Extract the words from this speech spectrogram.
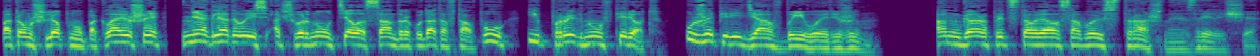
Потом шлепнул по клавише, не оглядываясь, отшвырнул тело Сандра куда-то в толпу и прыгнул вперед, уже перейдя в боевой режим. Ангар представлял собой страшное зрелище.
